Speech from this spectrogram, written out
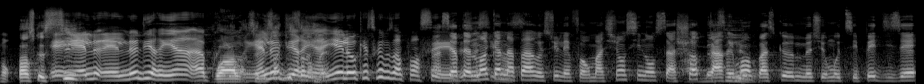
Bon. Parce que Et si... elle, elle ne dit rien Voilà, c'est elle ne dit rien. Yellow, qu'est-ce que vous en pensez Ah, Certainement ce qu'elle n'a pas reçu l'information, sinon ça choque Ah, carrément Yellow. parce que M. Motsepe disait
